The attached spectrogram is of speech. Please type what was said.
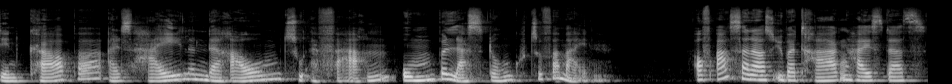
den Körper als heilender Raum zu erfahren, um Belastung zu vermeiden. Auf Asanas übertragen heißt das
